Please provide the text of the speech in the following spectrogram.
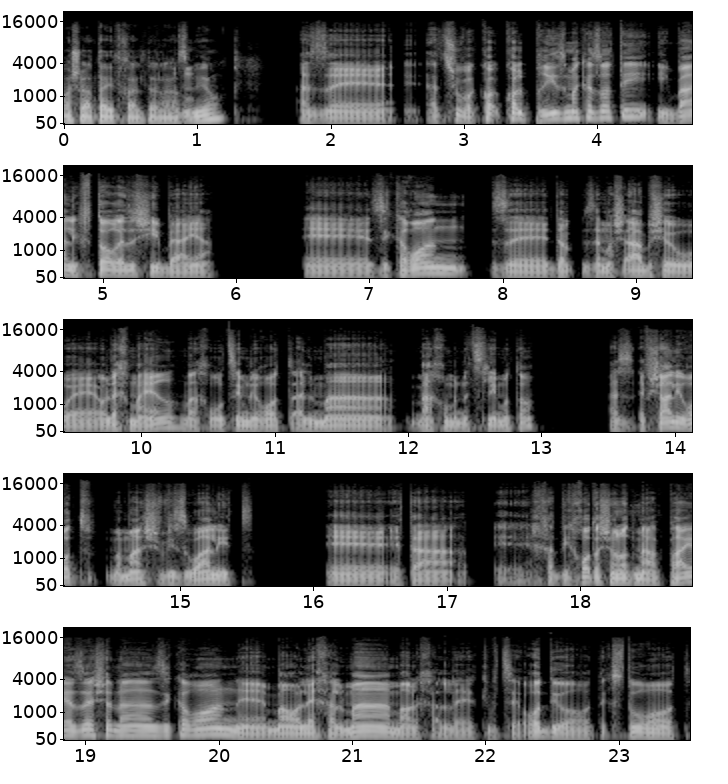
מה שאתה התחלת להסביר. אז, אה, אז שוב, כל, כל פריזמה כזאת היא באה לפתור איזושהי בעיה. אה, זיכרון זה, זה משאב שהוא אה, הולך מהר, ואנחנו רוצים לראות על מה, מה אנחנו מנצלים אותו. אז אפשר לראות ממש ויזואלית את החתיכות השונות מהפאי הזה של הזיכרון, מה הולך על מה, מה הולך על קבצי אודיו, טקסטורות,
